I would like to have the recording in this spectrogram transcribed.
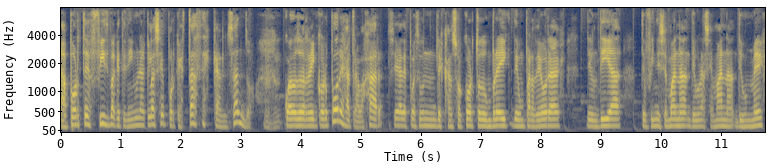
aportes feedback de ninguna clase porque estás descansando. Cuando te reincorpores a trabajar, sea después de un descanso corto, de un break, de un par de horas, de un día, de un fin de semana, de una semana, de un mes,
